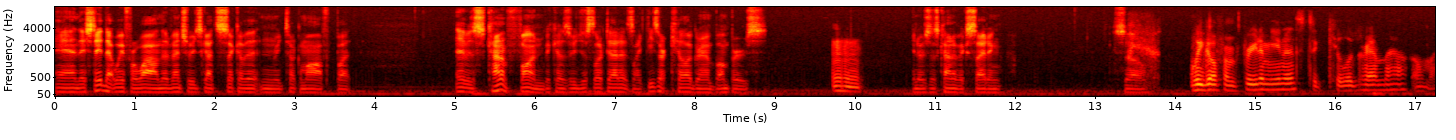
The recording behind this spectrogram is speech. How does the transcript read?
and they stayed that way for a while, and then eventually we just got sick of it and we took them off. But it was kind of fun because we just looked at it. It's like these are kilogram bumpers, hmm and it was just kind of exciting. So, We go from freedom units to kilogram math. Oh my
